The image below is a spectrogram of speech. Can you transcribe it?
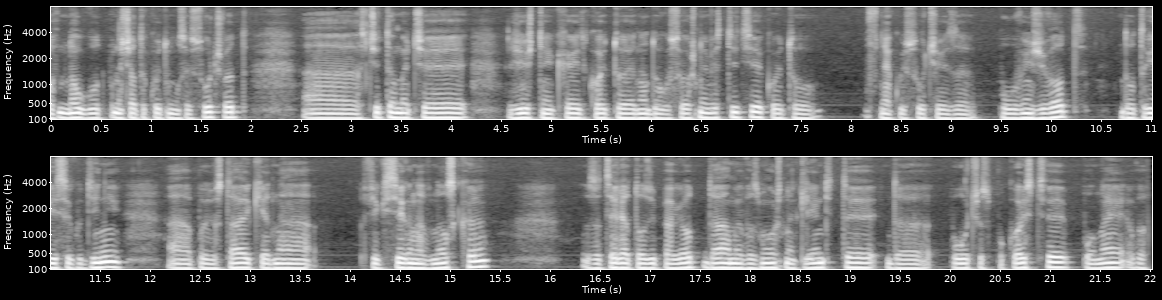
в много от нещата, които му се случват, а, считаме, че жилищен кредит, който е една дългосрочна инвестиция, който в някои случаи е за половин живот, до 30 години, а, предоставяйки една фиксирана вноска за целият този период, даваме възможност на клиентите да получат спокойствие, поне в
